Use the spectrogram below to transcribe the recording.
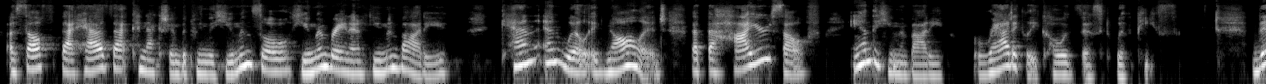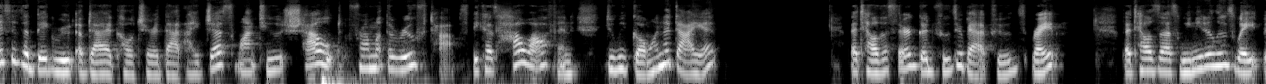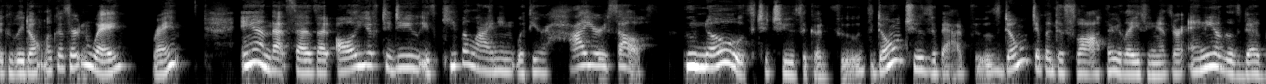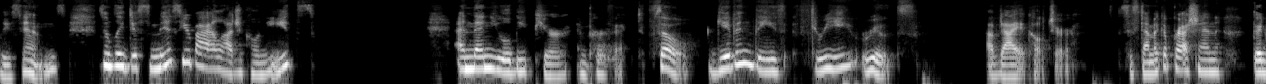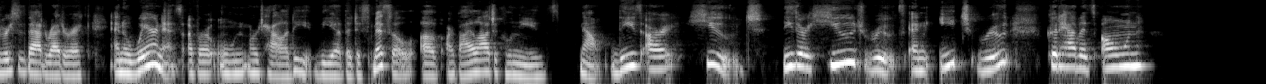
a self that has that connection between the human soul, human brain, and human body, can and will acknowledge that the higher self and the human body radically coexist with peace. This is a big root of diet culture that I just want to shout from the rooftops because how often do we go on a diet that tells us there are good foods or bad foods, right? That tells us we need to lose weight because we don't look a certain way, right? And that says that all you have to do is keep aligning with your higher self who knows to choose the good foods. Don't choose the bad foods. Don't dip into sloth or laziness or any of those deadly sins. Simply dismiss your biological needs and then you will be pure and perfect. So, given these three roots of diet culture systemic oppression, good versus bad rhetoric, and awareness of our own mortality via the dismissal of our biological needs. Now, these are huge. These are huge roots, and each root could have its own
